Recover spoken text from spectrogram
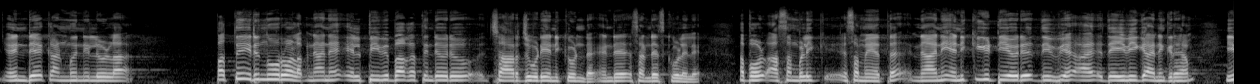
എന്റെ കൺമുന്നിലുള്ള പത്ത് ഇരുന്നൂറോളം ഞാൻ എൽ പി വിഭാഗത്തിന്റെ ഒരു ചാർജ് കൂടി എനിക്കുണ്ട് എന്റെ സൺഡേ സ്കൂളിൽ അപ്പോൾ അസംബ്ലി സമയത്ത് ഞാൻ എനിക്ക് കിട്ടിയ ഒരു ദിവ്യ ദൈവിക അനുഗ്രഹം ഈ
